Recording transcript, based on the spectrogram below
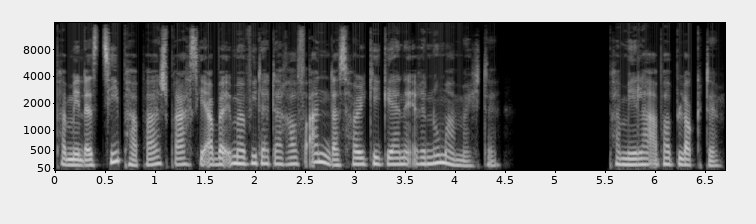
Pamelas Ziehpapa sprach sie aber immer wieder darauf an, dass Holgi gerne ihre Nummer möchte. Pamela aber blockte.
